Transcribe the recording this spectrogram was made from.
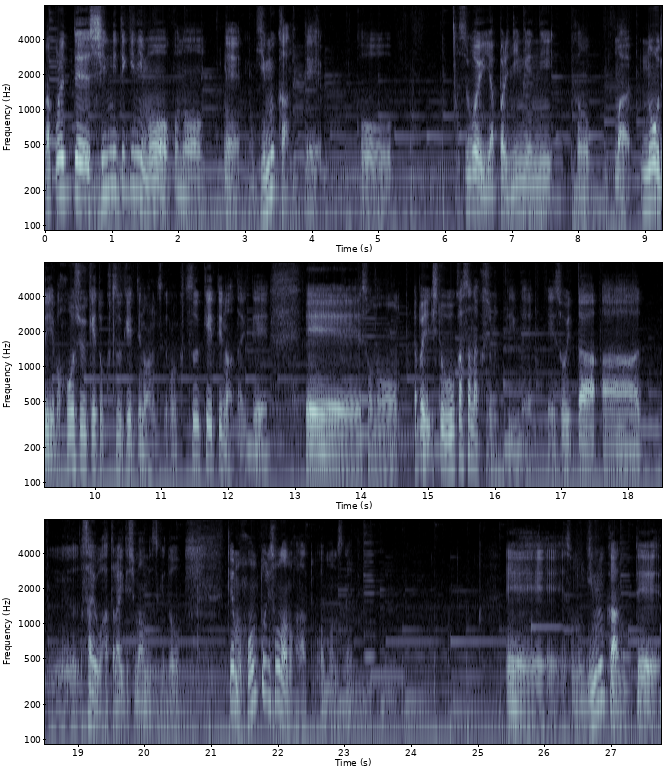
まあこれって心理的にも、このね、義務感って、こう、すごいやっぱり人間に、その、まあ、脳で言えば報酬系と苦痛系っていうのがあるんですけど、この苦痛系っていうのを与えて、えー、その、やっぱり人を動かさなくするっていうね、えー、そういったあ作用が働いてしまうんですけど、でも本当にそうなのかなって僕は思うんですね。えー、その義務感って、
